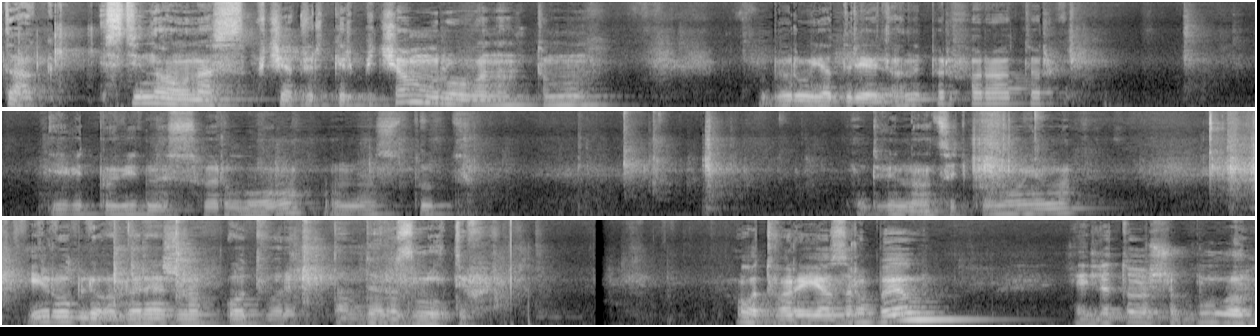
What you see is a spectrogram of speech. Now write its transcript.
Так, стіна у нас в четверть кирпича мурована, тому беру я дрель, а не перфоратор. І відповідне сверло у нас тут 12, по-моєму. І роблю обережно отвори там, де розмітив. Отвори я зробив. І для того, щоб було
